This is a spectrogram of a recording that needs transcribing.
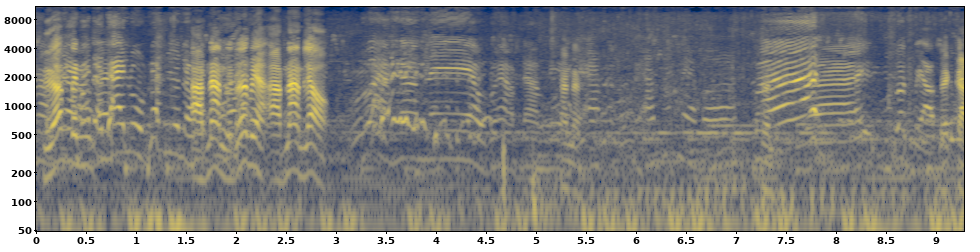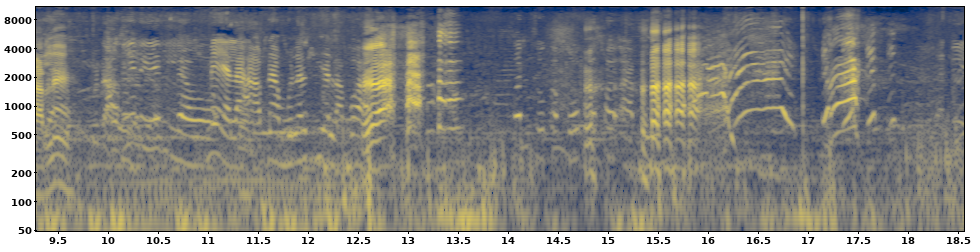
เสือเป็นจะได้รูปนั่นอยู่นะอาบน้ำอยู่เด้อแม่อาบน้ำแล้วอาบน้ำแล้วด้วยอาบน้ำนั่นน่ะบ้านชวนไปอาบรายการเลยเอาที่ลิ้นแล้วแม่ละอาบน้ำมื้อละเที่ยละบ่เอ้ยคนสกปรกเขาอาบอันนี้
